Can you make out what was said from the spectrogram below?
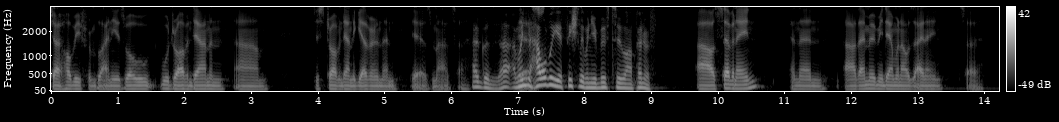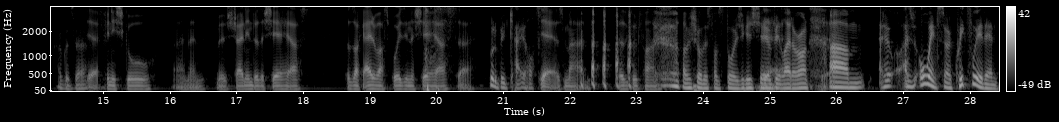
Joe Hobby from Blayney as well. We were, we were driving down and um, just driving down together, and then yeah, it was mad. So How good is that? I mean, Yeah. how old were you officially when you moved to uh, Penrith? uh, I was 17, and then uh, they moved me down when I was 18. So How good's that? yeah, finished school and then moved straight into the share house. There's like eight of us boys in a share house. So Would have been chaos. yeah, it was mad. it was good fun. I'm sure there's some stories you can share a bit later on. Um, and it, all went so quick for you then.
